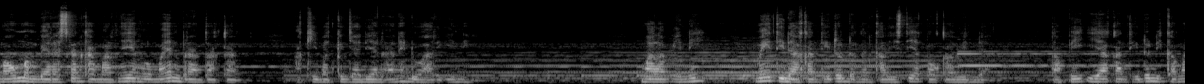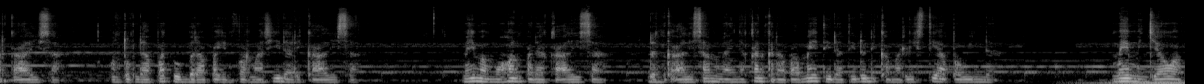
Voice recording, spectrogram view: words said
mau membereskan kamarnya yang lumayan berantakan akibat kejadian aneh dua hari ini. Malam ini, Mei tidak akan tidur dengan Kalisti atau Kawinda, tapi ia akan tidur di kamar Kak Alisa. untuk dapat beberapa informasi dari Kak Alisa. Mei memohon pada Kak Alisa, dan Kak Alisa menanyakan kenapa Mei tidak tidur di kamar Listi atau Winda. Mei menjawab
